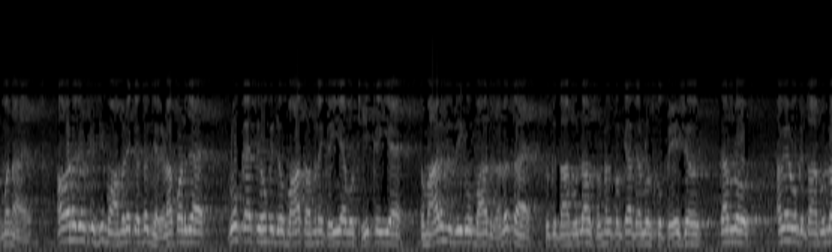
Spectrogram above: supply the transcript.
منع ہے۔ اور اگر کسی معاملے کے اندر جھگڑا پڑ جائے، وہ کہتے ہوں کہ جو بات ہم نے کہی ہے، وہ ٹھیک کہی ہے، تمہارے نزدیک وہ بات غلط ہے، تو کتاب اللہ سنت پر کیا کر لو، اس کو پیش کر لو۔ اگر وہ کتاب اللہ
